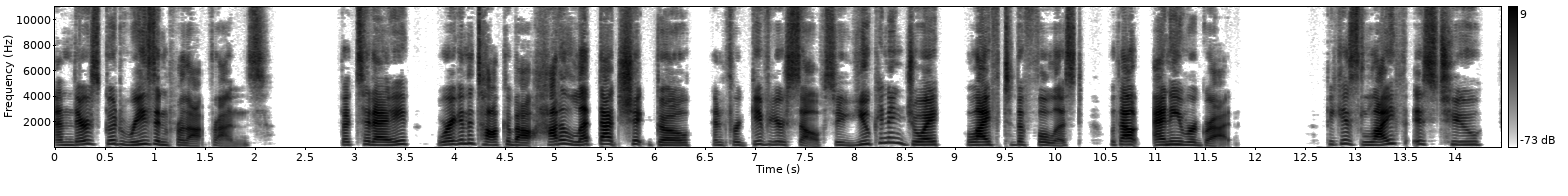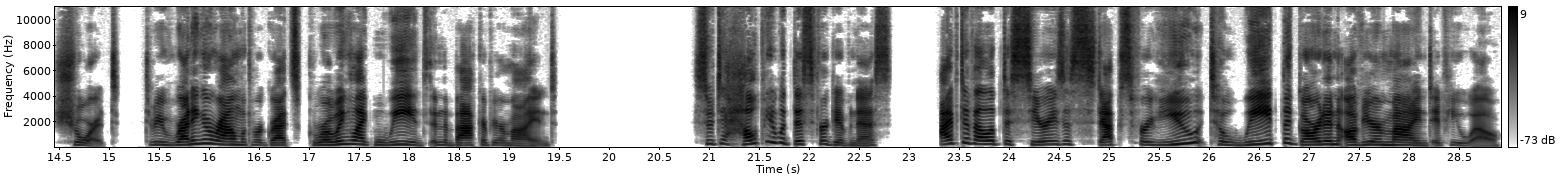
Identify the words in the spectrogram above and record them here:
and there's good reason for that, friends. But today, we're going to talk about how to let that shit go and forgive yourself so you can enjoy life to the fullest without any regret. Because life is too short to be running around with regrets growing like weeds in the back of your mind. So, to help you with this forgiveness, I've developed a series of steps for you to weed the garden of your mind, if you will.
